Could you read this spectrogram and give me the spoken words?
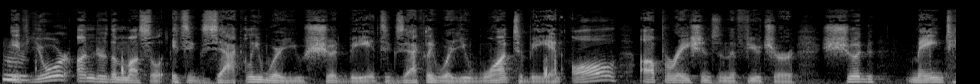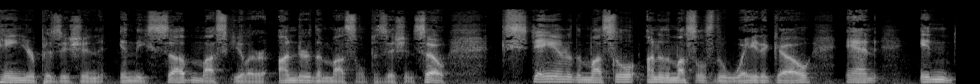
hmm. if you're under the muscle, it's exactly where you should be. It's exactly where you want to be. And all operations in the future should maintain your position in the submuscular under the muscle position. So stay under the muscle. Under the muscle is the way to go. And in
